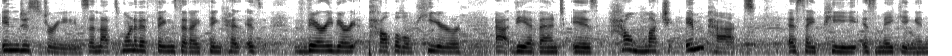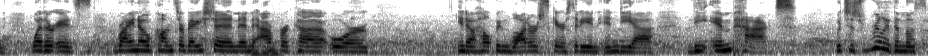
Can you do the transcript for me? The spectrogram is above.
industries, and that's one of the things that I think has, is very, very palpable here at the event is how much impact SAP is making, and whether it's rhino conservation in mm -hmm. Africa or you know, helping water scarcity in India, the impact, which is really the most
